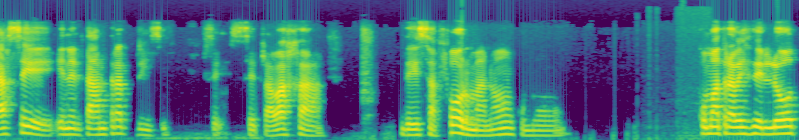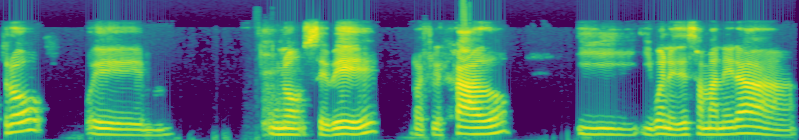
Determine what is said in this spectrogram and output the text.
hace en el Tantra, se, se trabaja de esa forma, ¿no? Como, como a través del otro eh, uno se ve reflejado y, bueno, y de esa manera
